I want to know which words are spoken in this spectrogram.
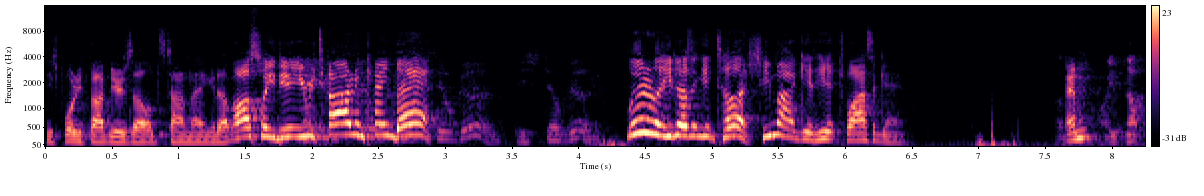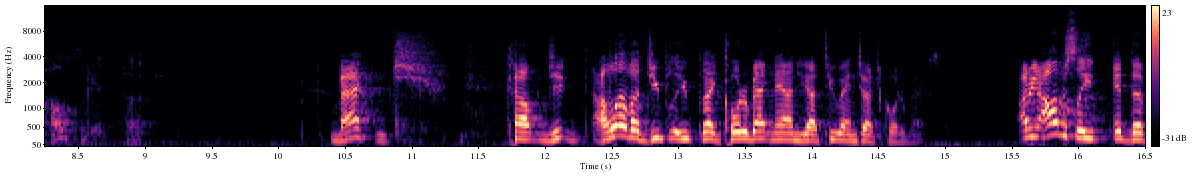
He's 45 years old. It's time to hang it up. Also, he did. He retired and came back. He's still good. He's still good. Literally, he doesn't get touched. He might get hit twice a game. And- Well, he's not supposed to get touched. Back, I love how you play, quarterback now, and you got two ain't touch quarterbacks. I mean, obviously, it, the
